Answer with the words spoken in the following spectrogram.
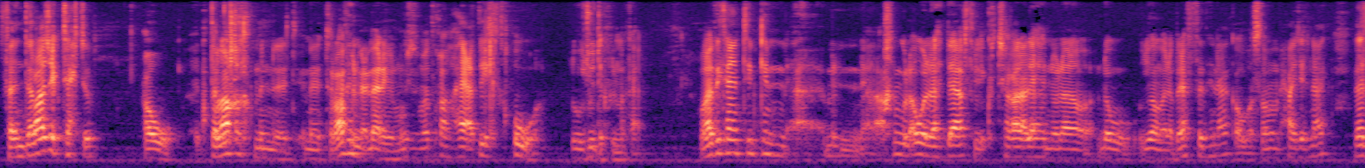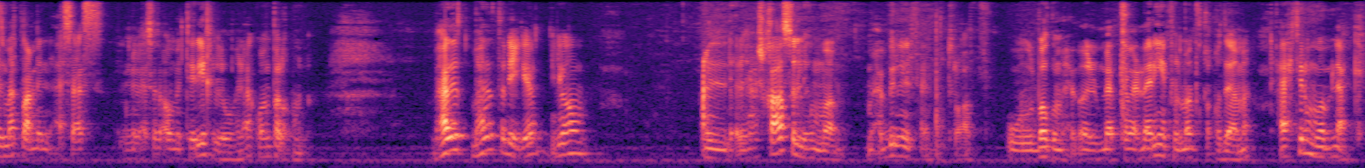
فاندراجك تحته أو انطلاقك من من التراث المعماري الموجود في المنطقة هيعطيك قوة. لوجودك في المكان. وهذه كانت يمكن من خلينا نقول أول الأهداف اللي كنت شغال عليها إنه لو, اليوم أنا بنفذ هناك أو بصمم حاجة هناك لازم أطلع من أساس من الأساس أو من التاريخ اللي هو هناك وأنطلق منه. بهذه بهذه الطريقة اليوم ال- الأشخاص اللي هم محبين للفن والتراث وبرضه كمعماريين في المنطقة قدامى حيحترموا مبناك.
